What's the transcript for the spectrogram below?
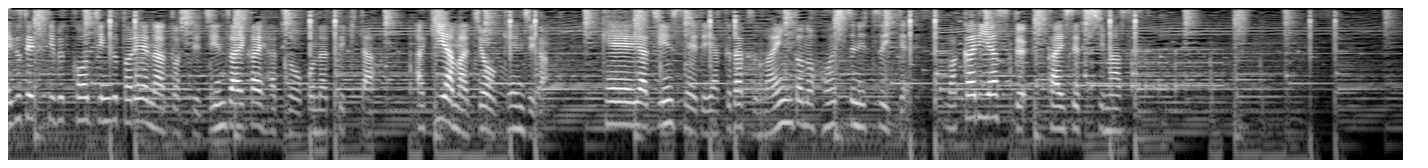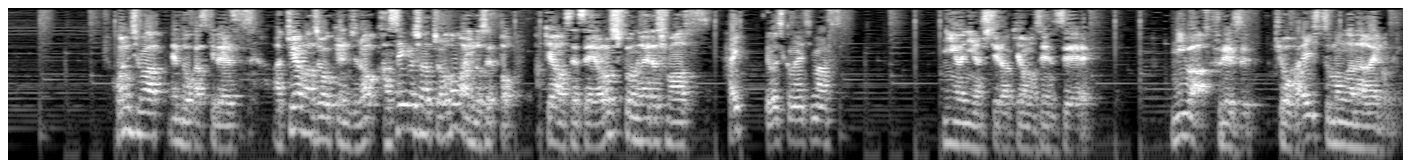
エグゼクティブコーチングトレーナーとして人材開発を行ってきた秋山城賢治が経営や人生で役立つマインドの本質について分かりやすく解説しますこんにちは、遠藤和樹です。秋山城賢治の稼ぐ社長のマインドセット。秋山先生、よろしくお願いいたします。はい。よろしくお願いします。ニヤニヤしている秋山先生には触れず、今日は質問が長いので、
